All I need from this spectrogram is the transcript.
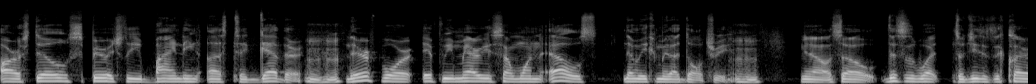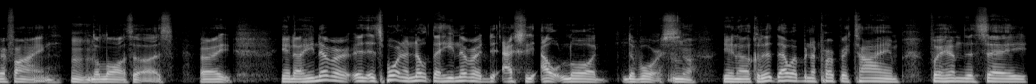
are still spiritually binding us together. Mm-hmm. Therefore, if we marry someone else, then we commit adultery. Mm-hmm. You know, so this is what so Jesus is clarifying mm-hmm. the law to us. All right. You know, he never. It's important to note that he never actually outlawed divorce. No. You know, because that would have been a perfect time for him to say,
